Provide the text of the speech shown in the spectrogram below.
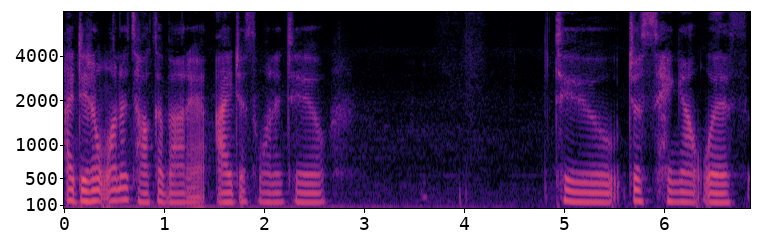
I didn't want to talk about it. I just wanted to to just hang out with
